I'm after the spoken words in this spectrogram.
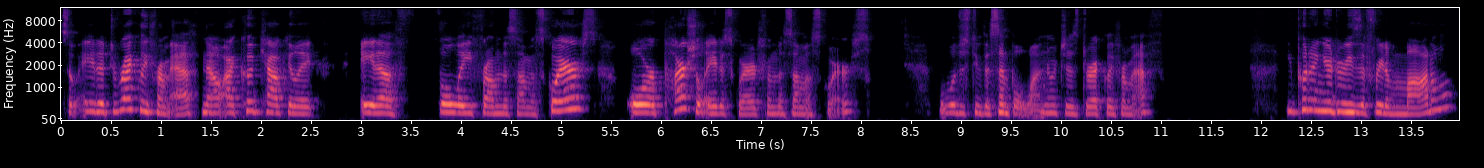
So eta directly from f. Now I could calculate eta fully from the sum of squares or partial eta squared from the sum of squares. But we'll just do the simple one, which is directly from f. You put in your degrees of freedom model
